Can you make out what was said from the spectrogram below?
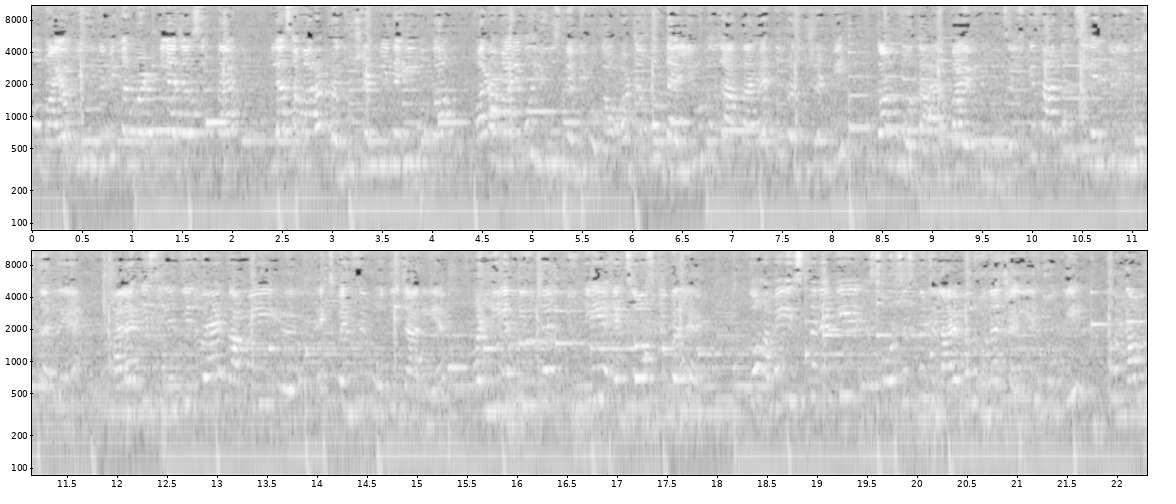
इससे उसको बायोफ्यूल में भी कन्वर्ट किया जा सकता है। प्लस हमारा प्रदूषण भी नहीं होगा और हमारे वो यूज़ में भी होगा। और जब वो डाइल्यूट हो जाता है तो प्रदूषण भी कम होता है बायोफ्यूल से। उसके साथ हम सीएनजी यूज़ कर रहे हैं। हालाँकि सीएनजी जो है काफ़ी एक्सपेंसिव होती जा रही है और नियर फ्यूचर क्योंकि ये एग्जॉस्टेबल है तो हमें इस तरह की सोर्सेज में रिलायबल होना चाहिए, जो कि हम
